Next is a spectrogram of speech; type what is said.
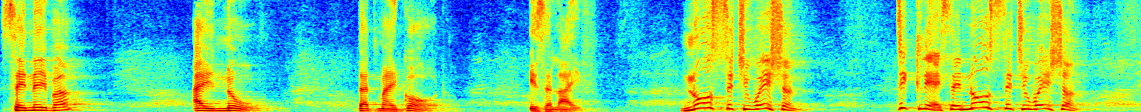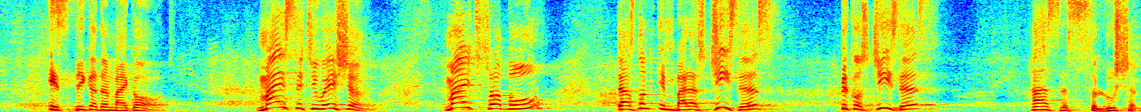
Say, neighbor, I know that my God is alive. No situation, declare, say, no situation is bigger than my God. My situation, my trouble does not embarrass Jesus because Jesus has a solution.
